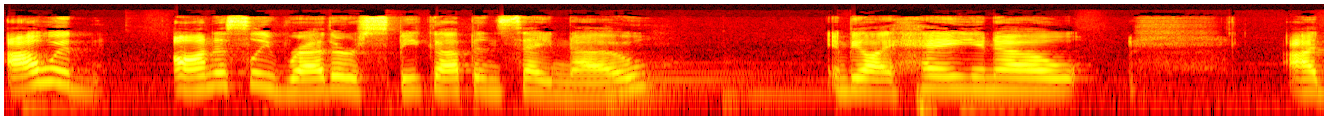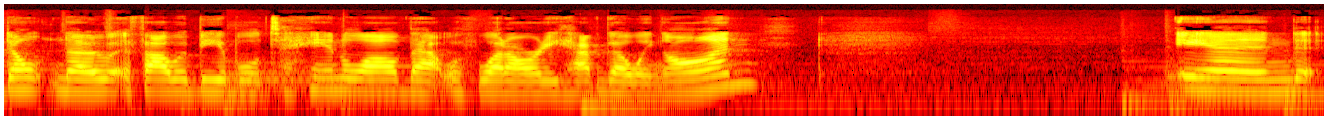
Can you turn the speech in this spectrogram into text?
I would honestly rather speak up and say no and be like, hey, you know, I don't know if I would be able to handle all of that with what I already have going on. And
